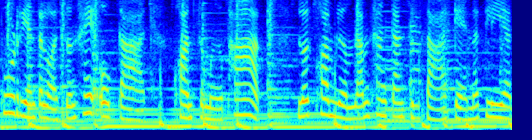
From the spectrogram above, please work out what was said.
ผู้เรียนตลอดจนให้โอกาส ความเสมอภาค ลดความเหลื่อมล้ำทางการศึกษาแก่นักเรียน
